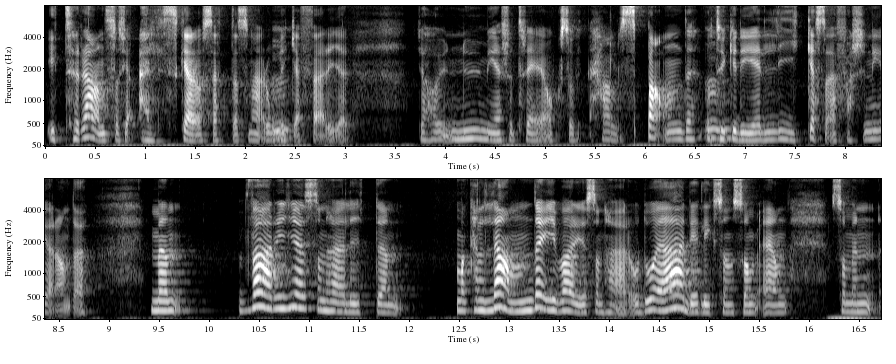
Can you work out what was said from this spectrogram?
i trans. Och jag älskar att sätta såna här olika färger. Jag har ju numera så trär jag också halsband och tycker det är lika så här fascinerande. Men varje sån här liten, man kan landa i varje sån här och då är det liksom som en, som en,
